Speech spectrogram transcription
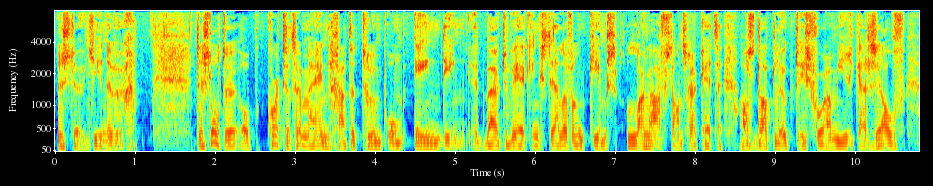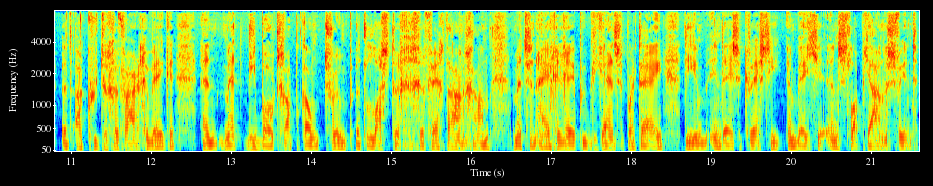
een steuntje in de rug. Ten slotte, op korte termijn gaat het Trump om één ding: het buitenwerking stellen van Kims lange afstandsraketten. Als dat lukt, is voor Amerika zelf het acute gevaar geweken. En met die boodschap kan Trump het lastige gevecht aangaan met zijn eigen Republikeinse partij, die hem in deze kwestie een beetje een slapjanus vindt.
